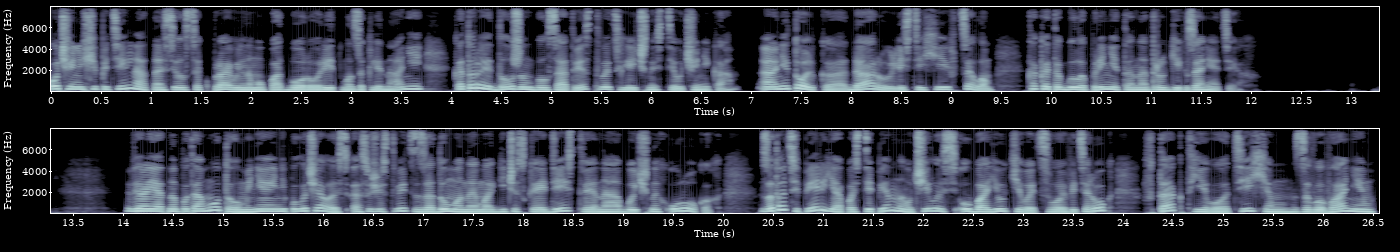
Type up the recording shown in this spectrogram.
Очень щепетильно относился к правильному подбору ритма заклинаний, который должен был соответствовать личности ученика, а не только дару или стихии в целом, как это было принято на других занятиях. Вероятно, потому-то у меня и не получалось осуществить задуманное магическое действие на обычных уроках. Зато теперь я постепенно училась убаюкивать свой ветерок в такт его тихим завыванием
